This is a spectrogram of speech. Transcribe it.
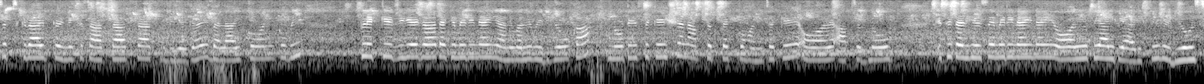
सब्सक्राइब करने के साथ साथ साथ दिए गए बेल आइकॉन को क्लिक कीजिएगा ताकि मेरी नई आने वाली वीडियो का नोटिफिकेशन आप सब तक पहुँच सके और आप सब लोग इसी तरीके से मेरी नई नई और प्यारी प्यारी सी वीडियोस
